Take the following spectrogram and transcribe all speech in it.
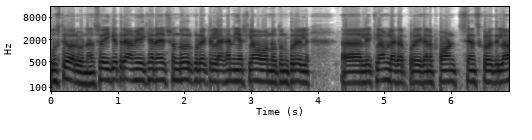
বুঝতে পারবেন না। সো এই ক্ষেত্রে আমি এখানে সুন্দর করে একটা লেখা নিয়ে আসলাম, আবার নতুন করে লিখলাম। লেখার পরে এখানে ফন্ট চেঞ্জ করে দিলাম।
